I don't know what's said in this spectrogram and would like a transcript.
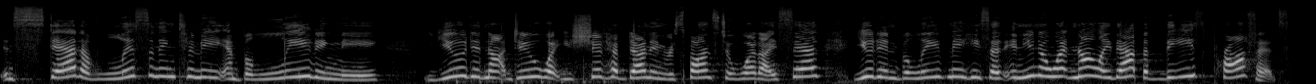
instead of listening to me and believing me, you did not do what you should have done in response to what I said. You didn't believe me. He said, and you know what? Not only that, but these prophets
